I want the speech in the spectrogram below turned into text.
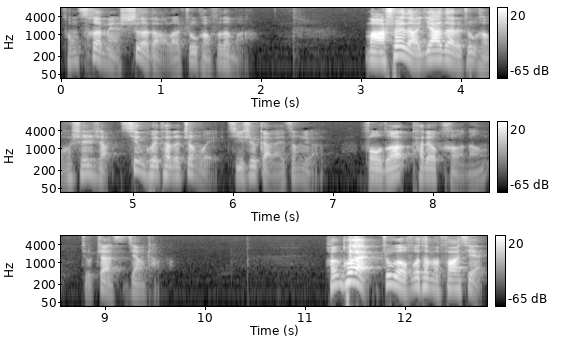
从侧面射倒了朱可夫的马，马摔倒压在了朱可夫身上。幸亏他的政委及时赶来增援，否则他就可能就战死疆场。很快，朱可夫他们发现。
